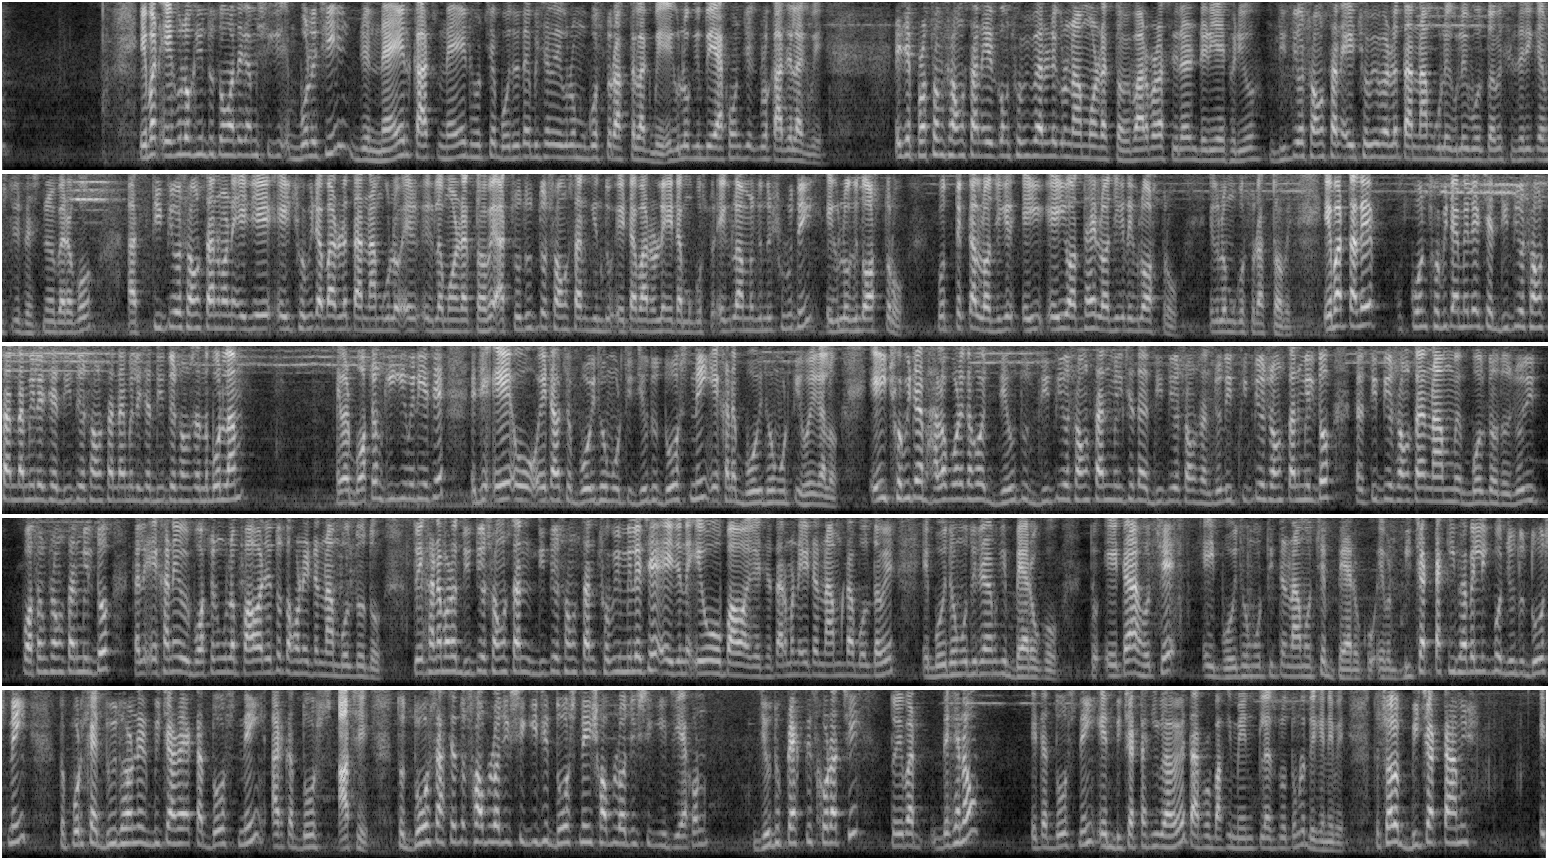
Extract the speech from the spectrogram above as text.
এবার এগুলো কিন্তু তোমাদেরকে আমি বলেছি যে ন্যায়ের কাজ, ন্যায়ের হচ্ছে বৈধতা, বিচার, এগুলো মুখস্থ রাখতে লাগবে। এগুলো কিন্তু এখন যেগুলো কাজে লাগবে। এই যে প্রথম সংস্থান, এরকম ছবি বেরোলে এগুলো নাম মনে রাখতে হবে। বারবার সিলার ডেরিয়াই ফেরিও। দ্বিতীয় সংস্থান এই ছবি বেরোলে তার নামগুলো এগুলোই বলতে হবে। সিজারি কেমিস্ট্রি ভেস্টিনো বেরোগো। আর তৃতীয় সংস্থান মানে এই যে এই ছবিটা বার হলে তার নামগুলো এগুলো মনে রাখতে হবে। আর চতুর্থ সংস্থান কিন্তু এটা বার হলে এটা মুখস্থ। এগুলো আমরা কিন্তু শুরুতেই, এগুলো কিন্তু অস্ত্র। প্রত্যেকটা লজিকের এই এই অধ্যায়ে লজিকের এগুলো অস্ত্র। এগুলো মুখস্থ রাখতে হবে। এবার তাহলে কোন ছবিটা মিলেছে? দ্বিতীয় সংস্থানটা মিলেছে, দ্বিতীয় সংস্থানটা মিলেছে, দ্বিতীয় সংস্থানটা বললাম। এবার বচন কী কী বেরিয়েছে? এই যে এ, ও, এটা হচ্ছে বৈধ মূর্তি, যেহেতু দোষ নেই, এখানে বৈধ মূর্তি হয়ে গেল। এই ছবিটা ভালো করে দেখো, যেহেতু দ্বিতীয় সংস্থান মিলছে তার দ্বিতীয় সংস্থান, যদি তৃতীয় সংস্থান মিলতো, তাহলে তৃতীয় সংস্থানের নাম বলতে হতো। যদি প্রথম সংস্থান মিলতো, তাহলে এখানে ওই বচনগুলো পাওয়া যেত, তখন এটার নাম বলতে হতো। তো এখানে ধরো দ্বিতীয় সংস্থান দ্বিতীয় সংস্থান ছবি মিলেছে, এই জন্য এও পাওয়া গেছে। তার মানে এটা নামটা বলতে হবে, এই বৈধ মূর্তিটার নাম কি? ব্যারোকো। তো এটা হচ্ছে, এই বৈধ মূর্তিটার নাম হচ্ছে ব্যারোকো। এবার বিচারটা কীভাবে লিখব, যেহেতু দোষ নেই, তো পরীক্ষায় দুই ধরনের বিচার হয়, একটা দোষ নেই, আর একটা দোষ আছে। তো দোষ আছে তো সব লজিক শিখিয়েছি, দোষ নেই সব লজিক শিখিয়েছি। এখন যেহেতু প্র্যাকটিস করাচ্ছি, তো এবার দেখে নাও এটা দোষ নেই, এর বিচারটা কীভাবে তারপর বাকি মেন ক্লাসগুলো তোমরা দেখে নেবে। তো চলো, বিচারটা আমি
